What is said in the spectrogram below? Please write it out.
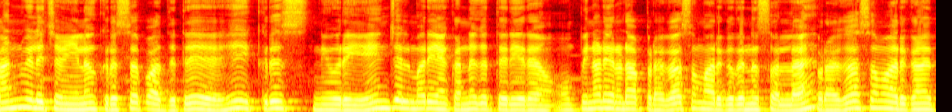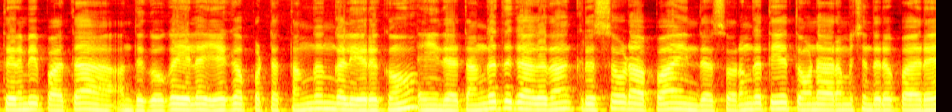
கண் வெளிச்சவங்களும் கிறிஸை பார்த்துட்டு ஹே கிறிஸ் நீ ஒரு ஏஞ்சல் மாதிரி என் கண்ணுக்கு தெரியற. உன் பின்னாடி என்னடா பிரகாசமா இருக்குதுன்னு சொல்ல? பிரகாசமா இருக்கான்னு திரும்பி பார்த்தா அந்த குகையில ஏகப்பட்ட தங்கங்கள் இருக்கும். இந்த தங்கத்துக்காக தான் கிறிஸோட அப்பா இந்த சுரங்கத்தையே தோண்ட ஆரம்பிச்சிருந்திருப்பாரு.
